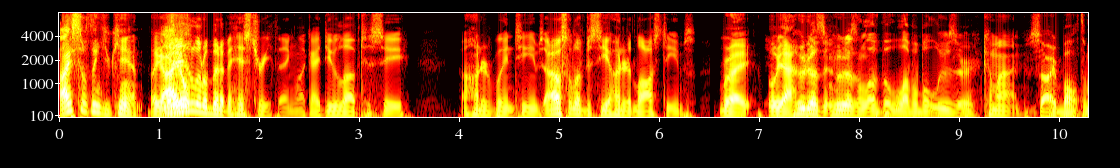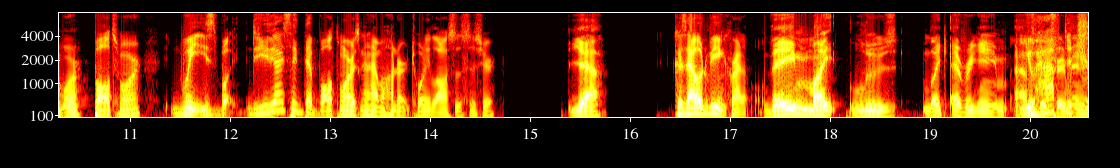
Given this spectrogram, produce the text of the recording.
i still think you can like Yeah, i don't a little bit of a history thing. Like I do love to see 100 win teams. I also love to see 100 lost teams. right oh yeah who doesn't who doesn't love the lovable loser Come on, sorry baltimore Baltimore. Wait, is, do you guys think that Baltimore is going to have 120 losses this year? yeah Because that would be incredible. they might lose like every game after You they trade to Manny try.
